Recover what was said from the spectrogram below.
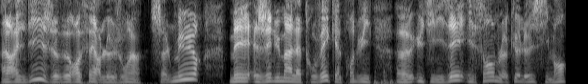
Alors elle dit, je veux refaire le joint seul mur, mais j'ai du mal à trouver quel produit euh, utiliser. Il semble que le ciment,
